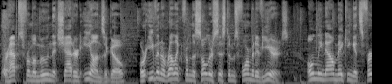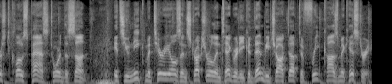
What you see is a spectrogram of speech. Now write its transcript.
perhaps from a moon that shattered eons ago, or even a relic from the solar system's formative years, only now making its first close pass toward the sun. Its unique materials and structural integrity could then be chalked up to freak cosmic history.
